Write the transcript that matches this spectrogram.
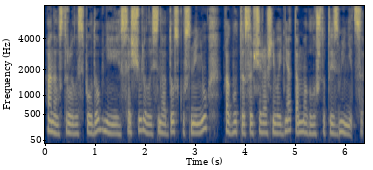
Она устроилась поудобнее и сощурилась на доску с меню, как будто со вчерашнего дня там могло что-то измениться.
